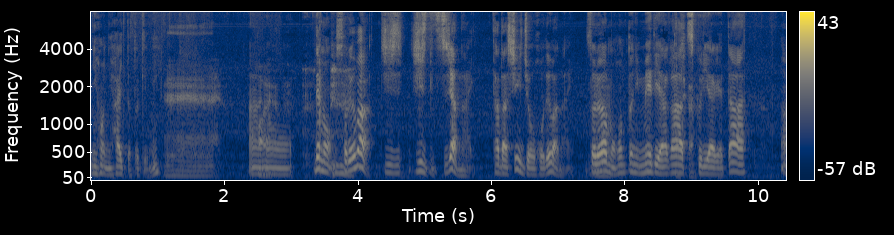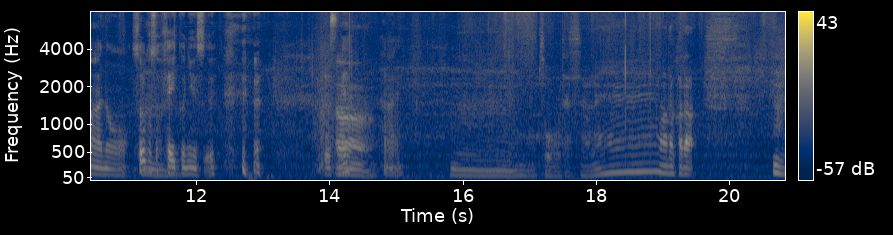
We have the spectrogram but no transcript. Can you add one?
日本に入った時に。えあの、でもそれは事事実じゃない。正しい情報ではないそれはもう本当にメディアが作り上げたあのそれこそフェイクニュース、ですね。うん。はい、うーんそうですよね。まあだからうん。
